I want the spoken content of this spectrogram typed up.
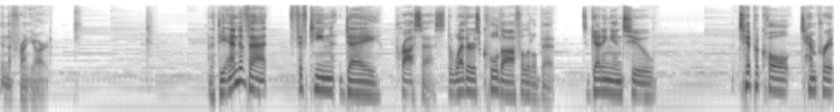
in the front yard. And at the end of that 15 day process, the weather has cooled off a little bit. It's getting into typical temperate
